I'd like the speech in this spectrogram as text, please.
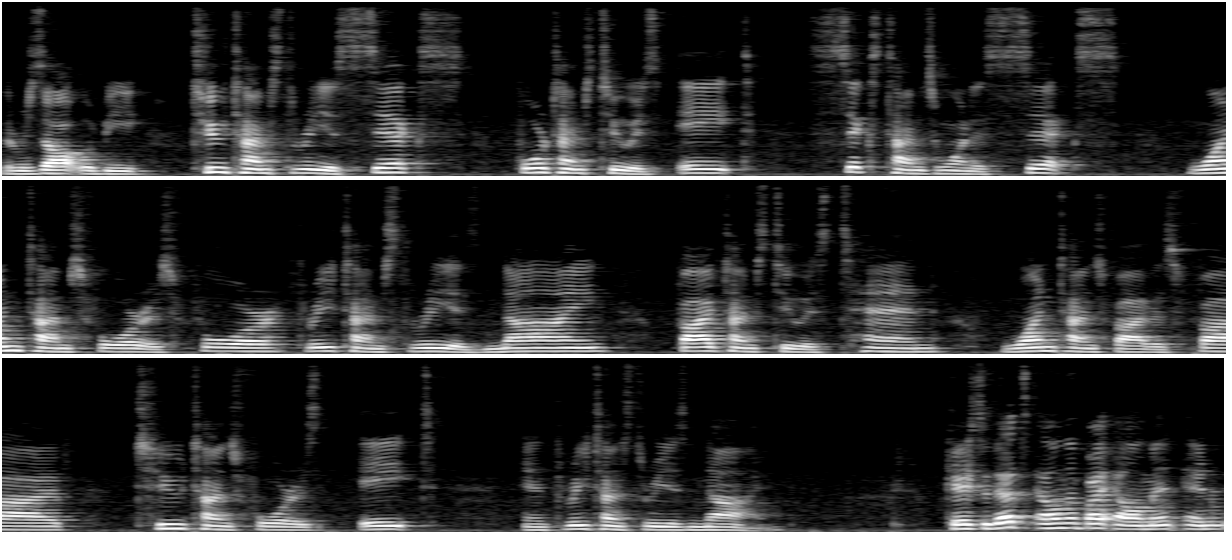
the result would be 2 times 3 is 6, 4 times 2 is 8, 6 times 1 is 6, 1 times 4 is 4, 3 times 3 is 9, 5 times 2 is 10, 1 times 5 is 5, 2 times 4 is 8, and 3 times 3 is 9. Okay, so that's element by element, and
